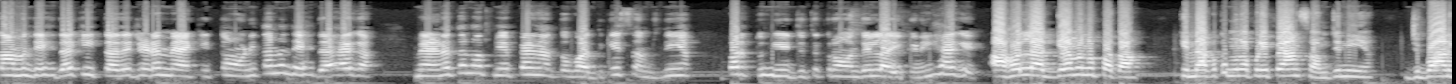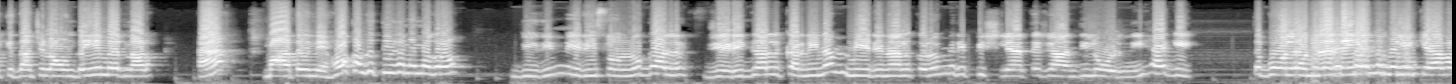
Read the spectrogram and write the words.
ਕੰਮ ਦੇਖਦਾ ਕੀਤਾ ਤੇ ਜਿਹੜਾ ਮੈਂ ਕੀਤਾ ਉਹ ਨੀ ਤੁਹਾਨੂੰ ਦੇਖਦਾ ਹੈਗਾ। ਮੈਂ ਨਾ ਤੁਹਾਨੂੰ ਆਪਣੀਆਂ ਭੈਣਾਂ ਤੋਂ ਵੱਧ ਕੇ ਸਮਝਦੀ ਆ ਪਰ ਤੁਸੀਂ ਇੱਜ਼ਤ ਕਰਾਉਣ ਦੇ ਲਾਇਕ ਨਹੀਂ ਹੈਗੇ। ਆਹੋ ਲੱਗ ਗਿਆ ਮੈਨੂੰ ਪਤਾ। ਕਿੰਨਾ ਕੁ ਤੂੰ ਮੈਨੂੰ ਆਪਣੀ ਭੈਣ ਸਮਝਣੀ ਆ। ਜ਼ੁਬਾਨ ਕਿਦਾਂ ਚਲਾਉਣ ਡਈ ਆ ਮੇਰੇ ਨਾਲ? ਹੈ? ਮਾਂ ਤੇਰੀ ਨੇ ਹੋ ਕੰਮ ਦਿੱਤੀ ਤੈਨੂੰ ਮਗਰੋਂ। ਦੀਦੀ ਮੇਰੀ ਸੁਣ ਲਓ ਗੱਲ। ਜਿਹੜੀ ਗੱਲ ਕਰਨੀ ਨਾ ਮੇਰੇ ਨਾਲ ਕਰੋ। ਮੇਰੇ ਪਿਛਲਿਆਂ ਤੇ ਜਾਣ ਦੀ ਲੋੜ ਨਹੀਂ ਹੈਗੀ। ਤੇ ਬੋਲਣ ਨੇ ਨਹੀਂ ਮੈਨੂੰ ਕਿਹਾ ਵਾ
